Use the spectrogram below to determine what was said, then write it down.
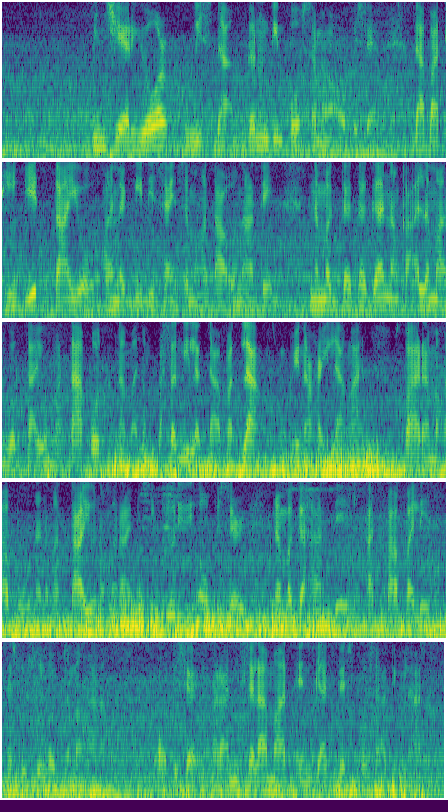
share your wisdom. Ganon din po sa mga officer. Dapat higit tayo ang nagdi-design sa mga tao natin na magdadaga ng kaalaman. Huwag tayong matakot na malampasan nila. Dapat lang kung kinakailangan para makabuo na naman tayo ng maraming security officer na mag-handle at papalit sa susunod na mga officer. Maraming salamat and God bless po sa ating lahat.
